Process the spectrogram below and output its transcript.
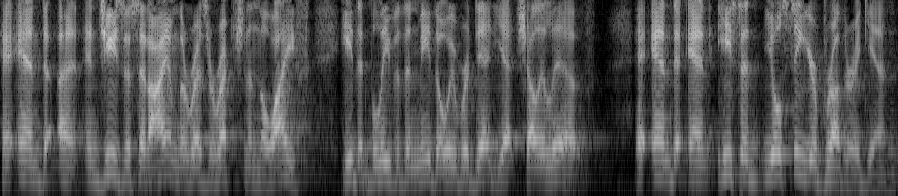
And, uh, and Jesus said, I am the resurrection and the life. He that believeth in me, though he were dead, yet shall he live. And, and he said, You'll see your brother again.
